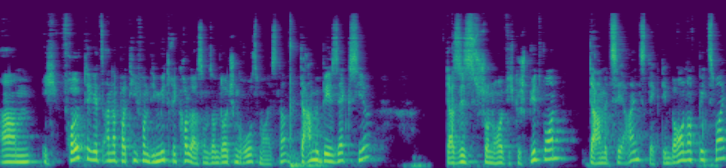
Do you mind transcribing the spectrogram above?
Ähm, ich folgte jetzt einer Partie von Dimitri Kollas, unserem deutschen Großmeister. Dame B6 hier, das ist schon häufig gespielt worden. Dame C1 deckt den Bauern auf B2.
